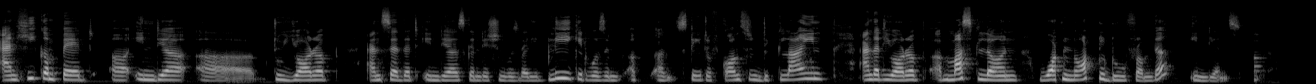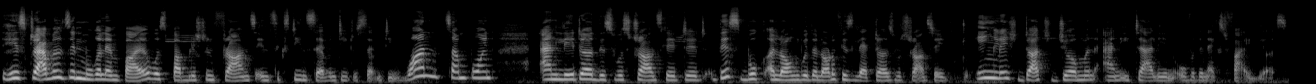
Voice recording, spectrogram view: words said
And he compared uh, India uh, to Europe and said that India's condition was very bleak, it was in a, a state of constant decline, and that Europe uh, must learn what not to do from the Indians. His travels in mughal empire was published in france in 1670 to 71 at some point and later this was translated this book along with a lot of his letters was translated to english dutch german and italian over the next 5 years.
